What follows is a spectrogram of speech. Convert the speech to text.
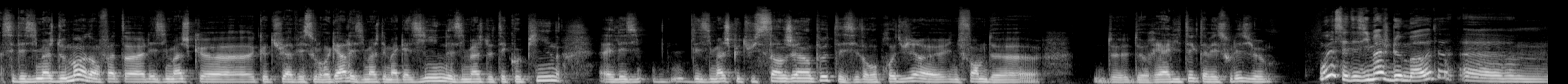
c'est des images de mode en fait, les images que, que tu avais sous le regard, les images des magazines, les images de tes copines, et les, des images que tu singeais un peu, tu essayais de reproduire une forme de, de, réalité que tu avais sous les yeux. Oui, c'est des images de mode. Euh,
